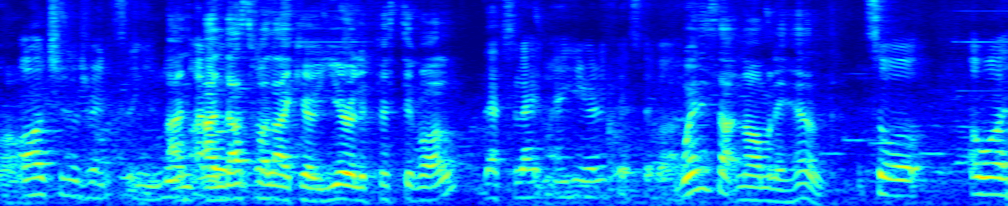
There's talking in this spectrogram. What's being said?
all children singing. No and, and that's for like your yearly festival. That's like my yearly festival. When is that normally held? So our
